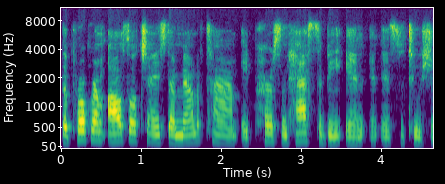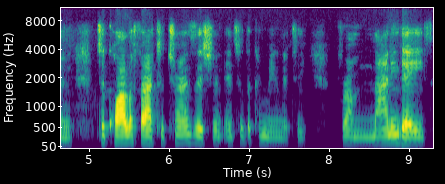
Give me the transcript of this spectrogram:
The program also changed the amount of time a person has to be in an institution to qualify to transition into the community from 90 days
